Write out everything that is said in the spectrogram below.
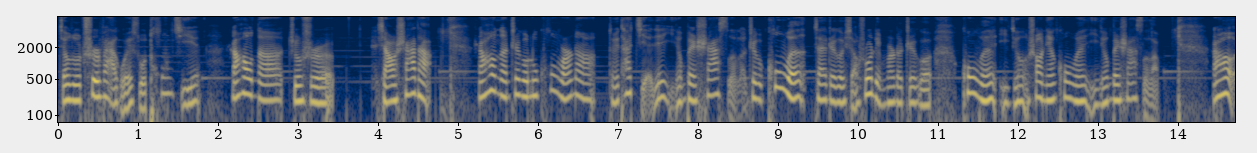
叫做赤发鬼所通缉，然后呢，就是想要杀他，然后呢，这个陆空文呢，等于他姐姐已经被杀死了。这个空文在这个小说里面的这个空文已经少年空文已经被杀死了，然后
